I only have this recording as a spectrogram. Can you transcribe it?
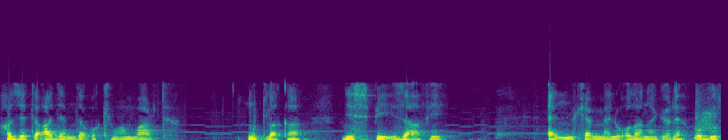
Hazreti Adem'de o kıvam vardı. Mutlaka nispi, izafi, en mükemmeli olana göre o bir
